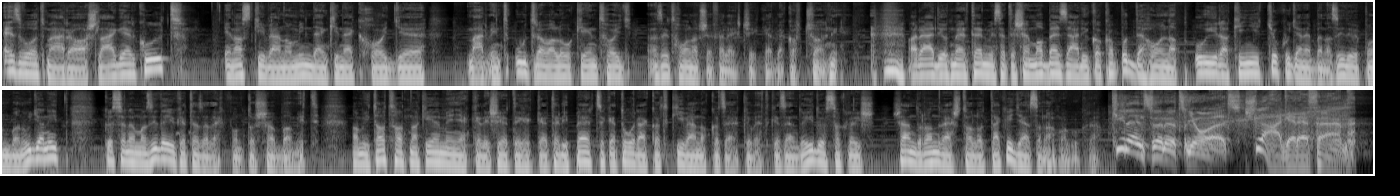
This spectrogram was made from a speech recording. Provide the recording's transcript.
Ez volt már a slágerkult. Én azt kívánom mindenkinek, hogy mármint útravalóként, hogy azért holnap se felejtsék el bekapcsolni a rádiót, mert természetesen ma bezárjuk a kaput, de holnap újra kinyitjuk, ugyanebben az időpontban ugyanitt. Köszönöm az idejüket, ez a legfontosabb, amit, amit adhatnak élményekkel és értékekkel teli perceket, órákat kívánok az elkövetkezendő időszakra is. Sándor Andrást hallották, vigyázzanak magukra. 958! Sláger FM!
